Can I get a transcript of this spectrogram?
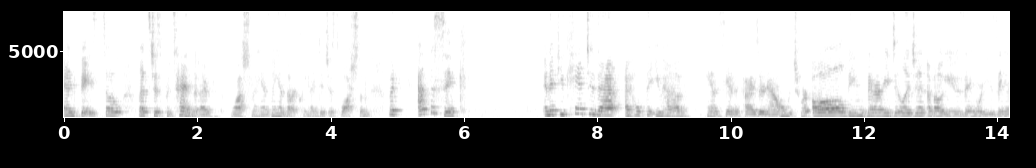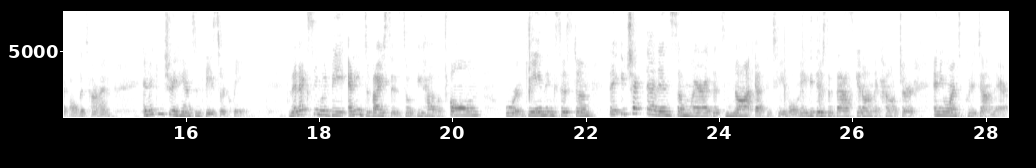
and face. So let's just pretend that I've washed my hands. My hands are clean, I did just wash them. But at the sink, and if you can't do that, I hope that you have hand sanitizer now, which we're all being very diligent about using. We're using it all the time. And making sure your hands and face are clean. The next thing would be any devices. So if you have a phone or a gaming system, that you check that in somewhere that's not at the table. Maybe there's a basket on the counter and you want to put it down there.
